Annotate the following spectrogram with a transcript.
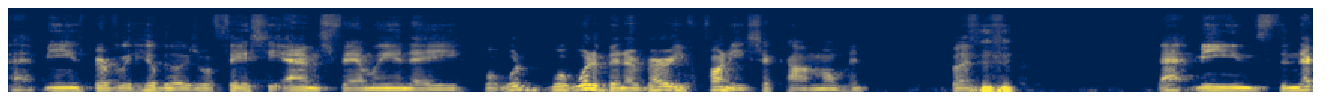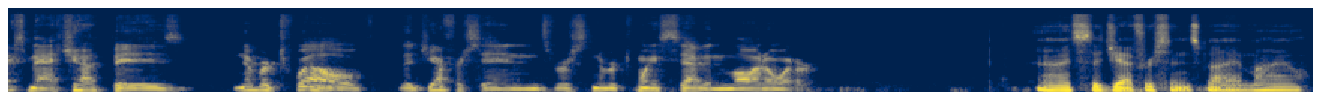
that means Beverly Hillbillies will face the Addams family in a what would what would have been a very funny sitcom moment, but that means the next matchup is number twelve, the Jeffersons versus number twenty-seven, Law and Order. Uh, it's the Jeffersons by a mile.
